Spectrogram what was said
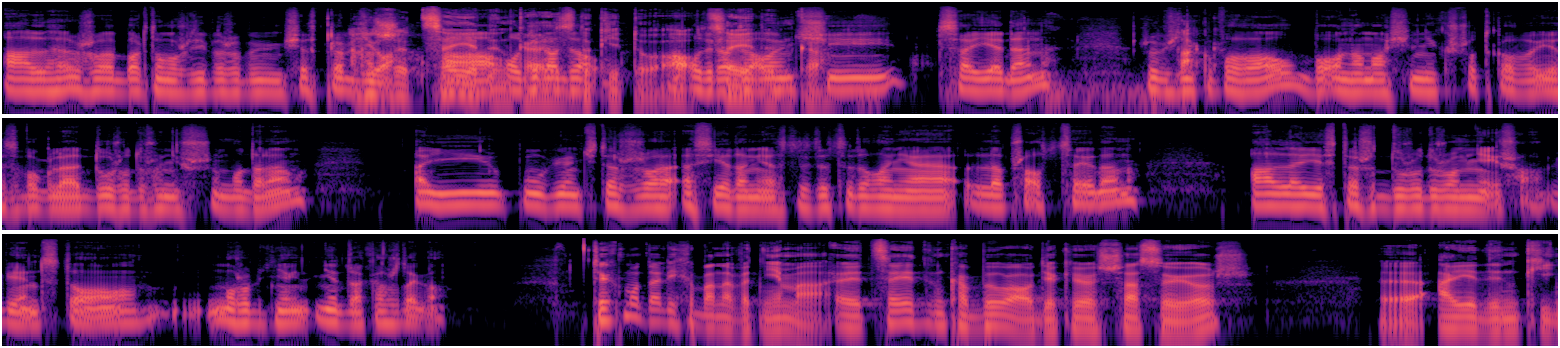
ale że bardzo możliwe, żeby mi się sprawdziła. A że C1 a odradza, jest do kitu. O, odradzałem C1. ci C1, żebyś tak. nie kupował, bo ona ma silnik szczotkowy, jest w ogóle dużo, dużo niższym modelem a i mówiłem Ci też, że S1 jest zdecydowanie lepsza od C1, ale jest też dużo, dużo mniejsza, więc to może być nie, nie dla każdego. Tych modeli chyba nawet nie ma. C1 była od jakiegoś czasu już, A1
